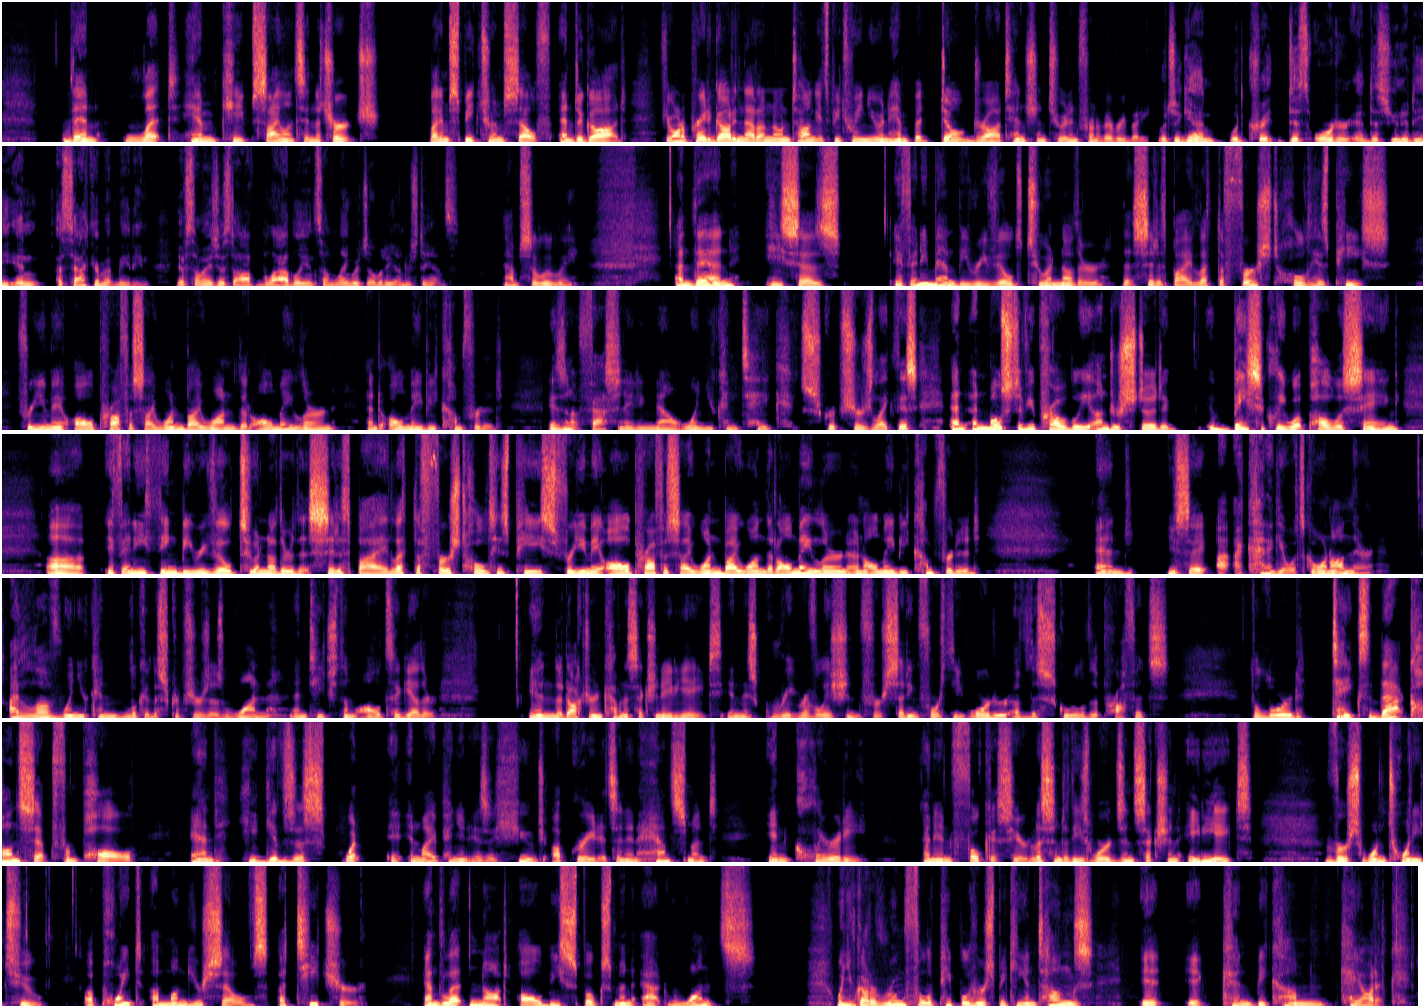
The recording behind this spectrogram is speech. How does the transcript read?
then let him keep silence in the church. Let him speak to himself and to God. If you want to pray to God in that unknown tongue, it's between you and him, but don't draw attention to it in front of everybody. Which again would create disorder and disunity in a sacrament meeting if somebody's just off blabbling in some language nobody understands. Absolutely. And then he says, If any man be revealed to another that sitteth by, let the first hold his peace. For ye may all prophesy one by one, that all may learn and all may be comforted. Isn't it fascinating now when you can take scriptures like this? And, and most of you probably understood basically what Paul was saying. Uh, if anything be revealed to another that sitteth by, let the first hold his peace, for ye may all prophesy one by one, that all may learn and all may be comforted. And you say, I, I kind of get what's going on there. I love when you can look at the scriptures as one and teach them all together. In the Doctrine and Covenant, section 88, in this great revelation for setting forth the order of the school of the prophets, the Lord takes that concept from Paul and he gives us what, in my opinion, is a huge upgrade. It's an enhancement in clarity and in focus here. Listen to these words in section 88, verse 122. Appoint among yourselves a teacher, and let not all be spokesmen at once. When you've got a room full of people who are speaking in tongues, it, it can become chaotic.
